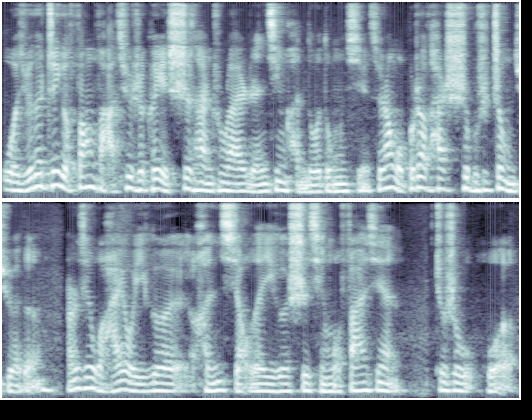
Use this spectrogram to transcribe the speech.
我觉得这个方法确实可以试探出来人性很多东西。虽然我不知道它是不是正确的，而且我还有一个很小的一个事情，我发现就是我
